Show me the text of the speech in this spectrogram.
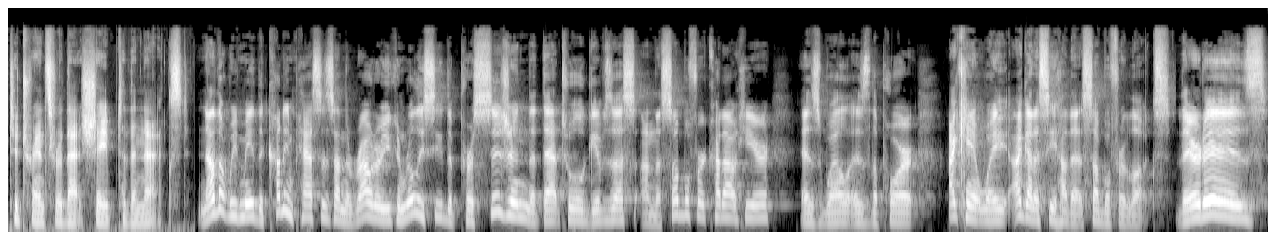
to transfer that shape to the next. Now that we've made the cutting passes on the router, you can really see the precision that that tool gives us on the subwoofer cutout here, as well as the port. I can't wait. I got to see how that subwoofer looks. There it is.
